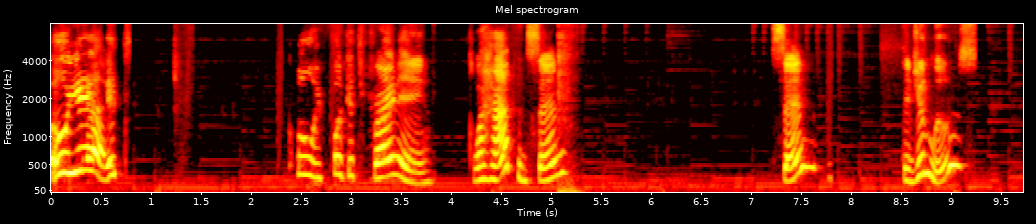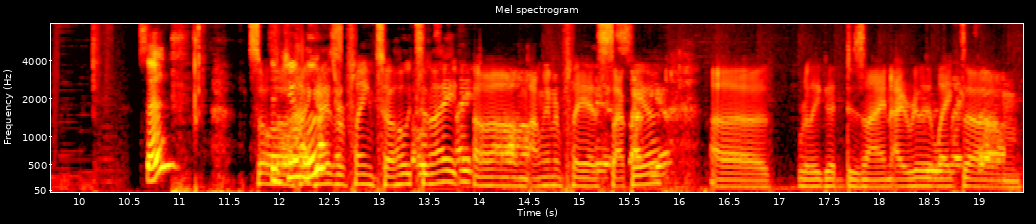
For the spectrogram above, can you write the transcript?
Oh yeah, it's. Holy fuck! It's Friday. What happened, Sen? Sen? Did you lose? Sen? So, uh, you hi lose? guys, we're playing Touhou tonight. Um, I'm gonna play as Sakuya. Uh, really good design. I really liked um,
